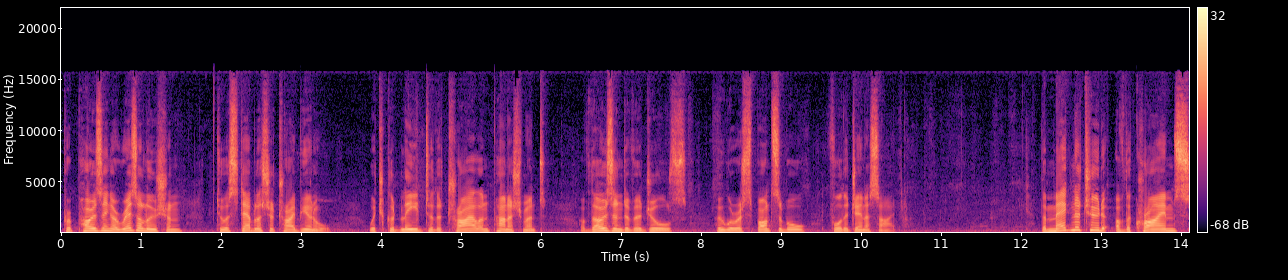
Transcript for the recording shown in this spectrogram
Proposing a resolution to establish a tribunal which could lead to the trial and punishment of those individuals who were responsible for the genocide. The magnitude of the crimes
